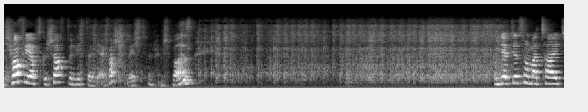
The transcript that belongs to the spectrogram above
Ich hoffe, ihr habt es geschafft. Wenn nicht, seid ihr einfach schlecht. Nein, Spaß. Und ihr habt jetzt nochmal Zeit,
